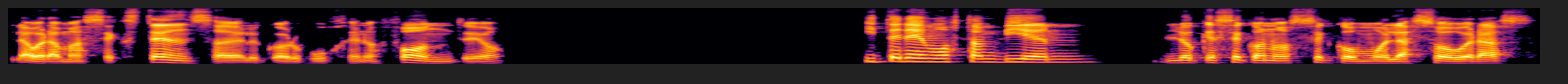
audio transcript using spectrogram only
la obra más extensa del corpus genofonteo. Y tenemos también lo que se conoce como las obras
